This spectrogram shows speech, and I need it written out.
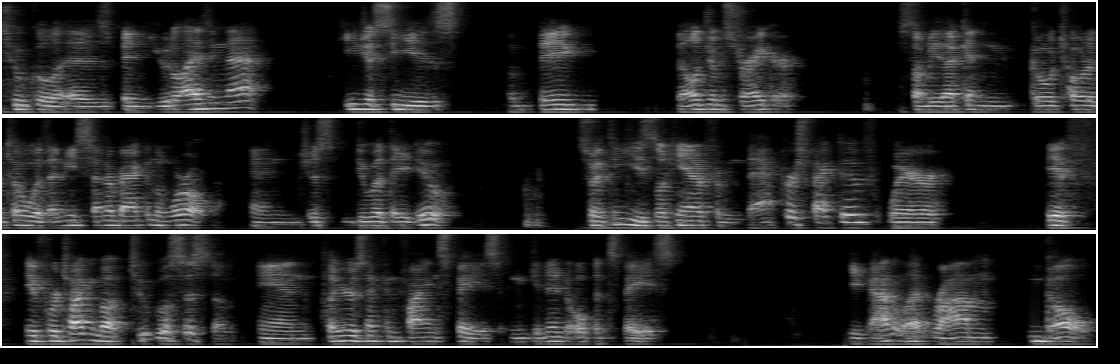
Tuchel has been utilizing that. He just sees a big Belgium striker, somebody that can go toe to toe with any center back in the world and just do what they do. So I think he's looking at it from that perspective where if if we're talking about Tuchel system and players that can find space and get into open space, you got to let Rom go.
